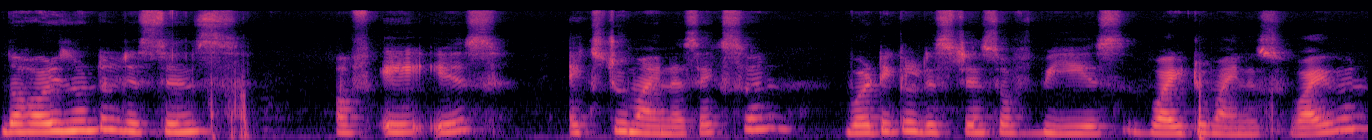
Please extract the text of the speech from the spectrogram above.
The horizontal distance of a is x2 minus x1, vertical distance of b is y2 minus y1,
